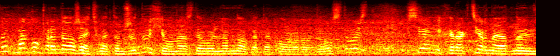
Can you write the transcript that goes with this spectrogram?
Ну, могу продолжать в этом же духе. У нас довольно много такого рода устройств. Все они характерны одной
